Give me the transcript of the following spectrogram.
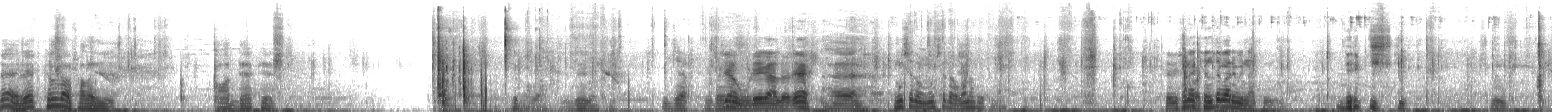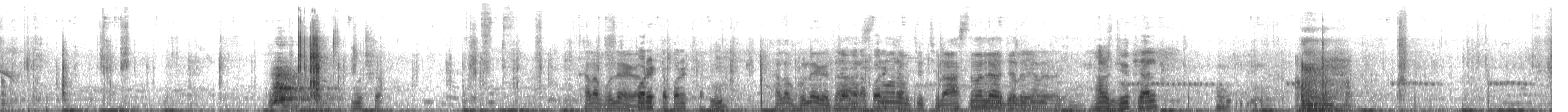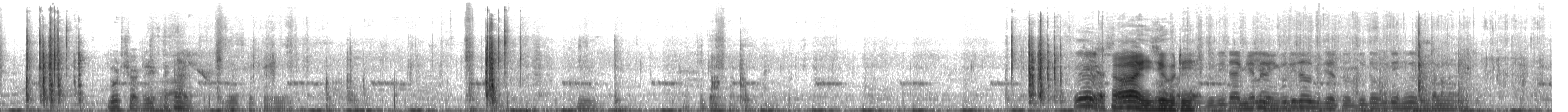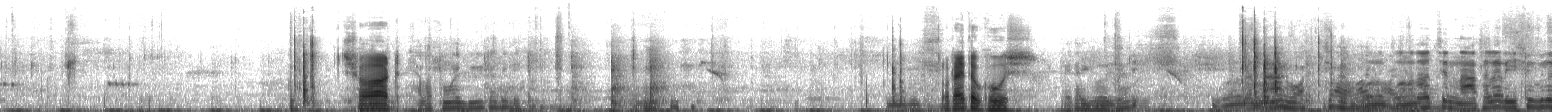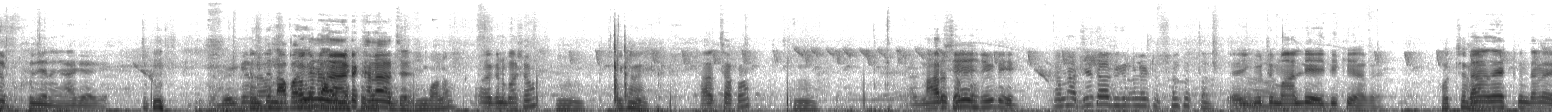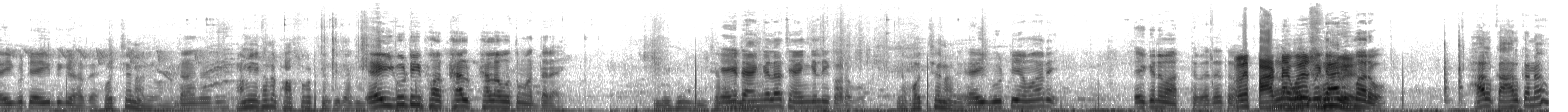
দেখ রেড খেললেও সাদা দিয়ে। আবার দেখে। উড়ে গেল রে। হ্যাঁ। মুছে দাও মুছে দাও বানাতে তুমি। এখানে খেলতে পারবি না তুই। দেখছিস কি? বুঝছ খেলা ভুলে গেল পরেরটা পরেরটা। খেলা ভুলে গেছে। যাবে না, আসতে পরেরটা। উচিত ছিল আসতে মারলে আর যেতে যাবে। হ্যাঁ যে খেল। গুড শট রেডটা খেল ঠিক আছে ও গুটি গুটিটা গেলে এই গুটিটাও যেত দুটো গুটি হিনে শট খেলার সময় বিড়িটা দিলি ওটাই তো ঘুষ। এটাই হয়েছে বাচ্চা হচ্ছে না ফেলার ইস্যুগুলো খুঁজে নেয় আগে আগে না একটা খেলা আছে বসো হুম আর চাপো এই গুটি মারলে হবে হচ্ছে দাঁড়া দাঁড়া, এই গুটি হবে হচ্ছে না আমি এই গুটি ফেল ফেলাবো তোমার দ্বারাই দেখি এটা অ্যাঙ্গেল আছে অ্যাঙ্গেলই করাবো হচ্ছে না এই গুটি আমার এইখানে মারতে হবে তাই তো? আরে পার নাই বলে শুনবে। ডাইরেক্ট মারো। হালকা হালকা নাও।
